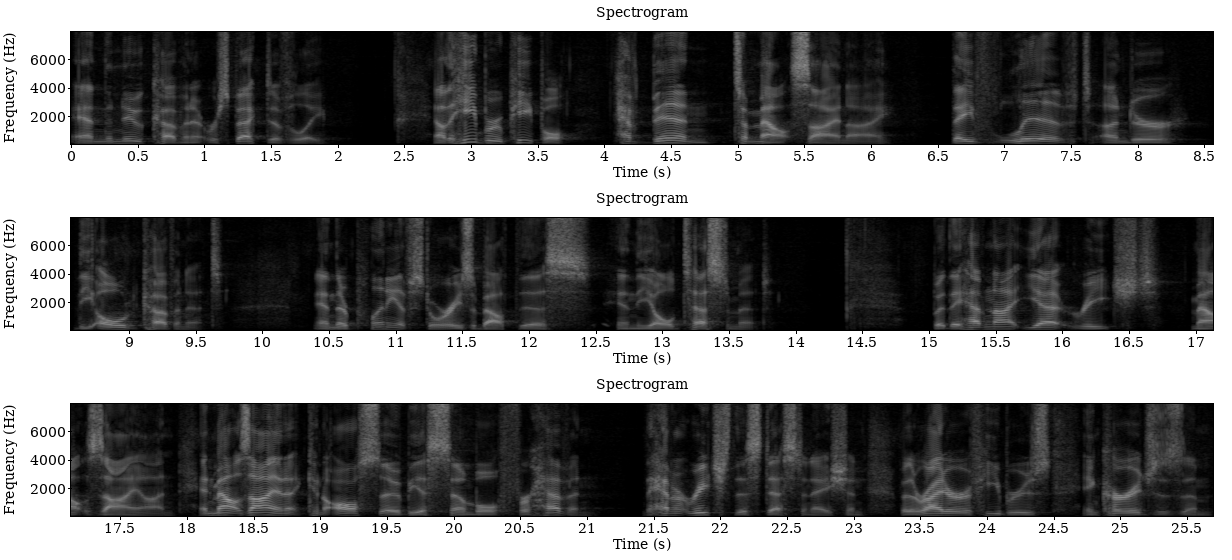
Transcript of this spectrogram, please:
and the New Covenant, respectively. Now, the Hebrew people have been to Mount Sinai, they've lived under the Old Covenant. And there are plenty of stories about this in the Old Testament but they have not yet reached Mount Zion. And Mount Zion can also be a symbol for heaven. They haven't reached this destination, but the writer of Hebrews encourages them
